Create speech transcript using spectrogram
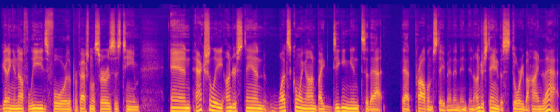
getting enough leads for the professional services team and actually understand what's going on by digging into that, that problem statement and, and, and understanding the story behind that.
